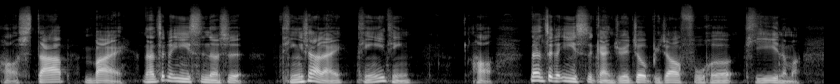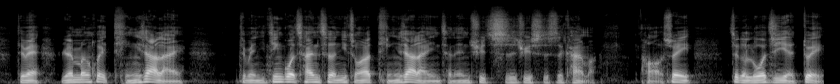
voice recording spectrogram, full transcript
好，stop by，那这个意思呢是停下来，停一停。好，那这个意思感觉就比较符合提议了嘛，对不对？人们会停下来，对不对？你经过餐车，你总要停下来，你才能去吃，去试试看嘛。好，所以这个逻辑也对。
